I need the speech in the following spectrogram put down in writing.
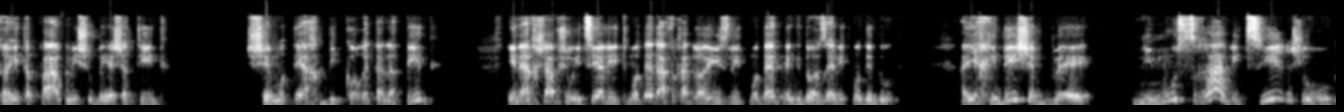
ראית פעם מישהו ביש עתיד שמותח ביקורת על לפיד? הנה, עכשיו שהוא הציע להתמודד, אף אחד לא העז להתמודד נגדו, אז אין התמודדות. היחידי שבנימוס רב הצהיר שהוא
